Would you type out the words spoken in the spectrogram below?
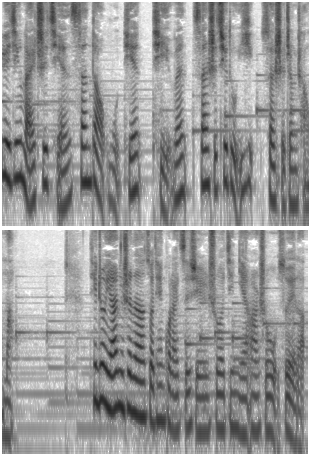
月经来之前三到五天，体温三十七度一算是正常吗？听众杨女士呢，昨天过来咨询说，今年二十五岁了，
